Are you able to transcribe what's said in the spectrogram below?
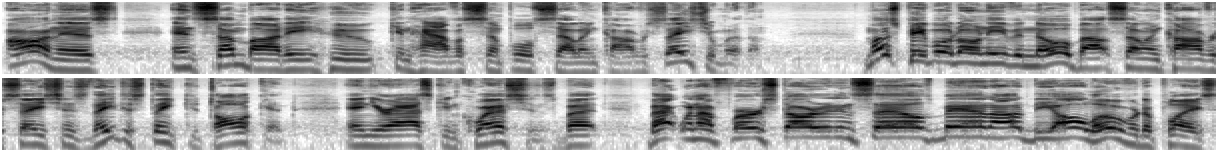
honest and somebody who can have a simple selling conversation with them. Most people don't even know about selling conversations. They just think you're talking and you're asking questions. But back when I first started in sales, man, I'd be all over the place.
